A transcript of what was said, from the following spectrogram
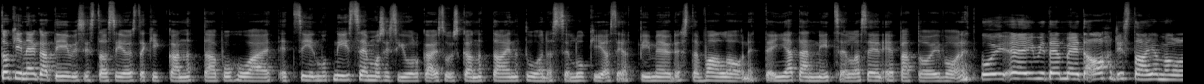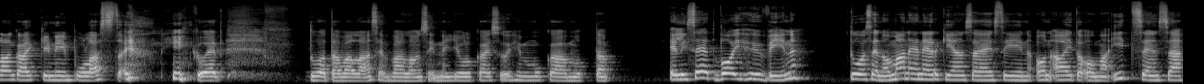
Toki negatiivisista asioistakin kannattaa puhua, et, et siinä, mutta niissä semmoisissa julkaisuissa kannattaa aina tuoda se lukija sieltä pimeydestä valoon, ettei jätä niitä sellaiseen epätoivoon, että voi ei, miten meitä ahdistaa ja me ollaan kaikki niin pulassa. Ja niin kuin, että tuo tavallaan sen valon sinne julkaisuihin mukaan, mutta eli se, että voi hyvin, tuo sen oman energiansa esiin, on aito oma itsensä,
